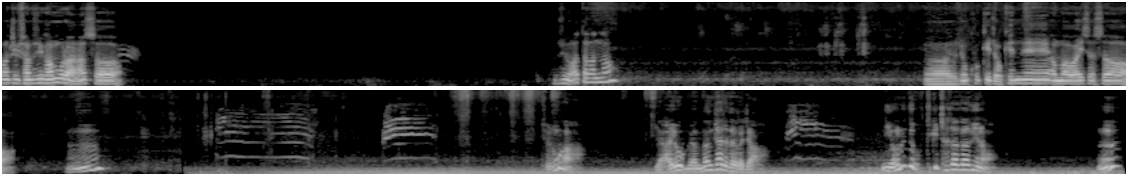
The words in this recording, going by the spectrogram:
오늘 지금 한 물어 안 왔어 삼순이 왔다 갔나? 야, 요즘 쿠키 좋겠네. 엄마 와 있어서. 응? 재롱아. 야, 요 명당 자리다, 그자. 니 어느 데 어떻게 찾아다니노? 응?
